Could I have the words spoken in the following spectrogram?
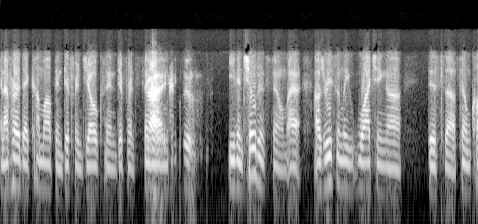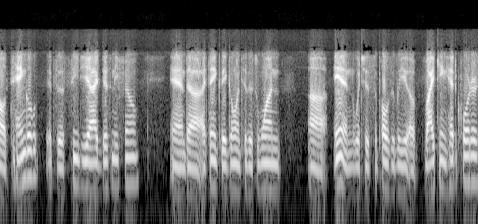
and I've heard that come up in different jokes and different films, right, too. even children's film. I I was recently watching uh this uh, film called Tangled. It's a CGI Disney film, and uh, I think they go into this one uh, inn, which is supposedly a Viking headquarters.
